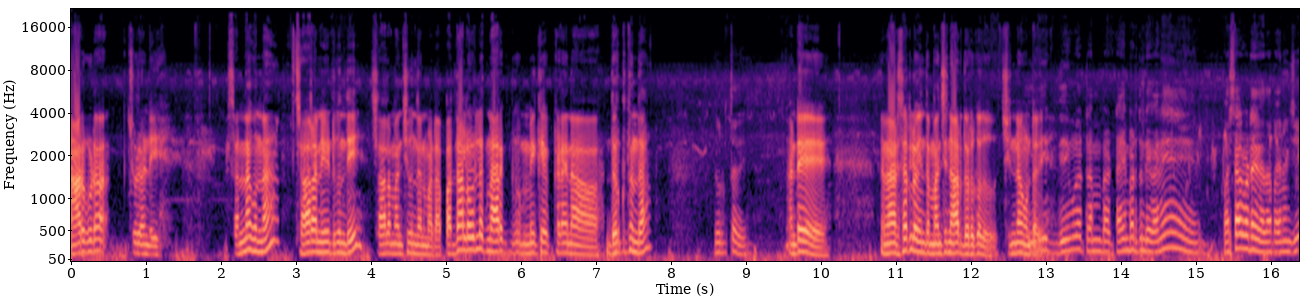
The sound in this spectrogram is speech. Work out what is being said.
నారు కూడా చూడండి సన్నగా ఉన్నా చాలా నీట్గా ఉంది చాలా మంచిగా ఉంది అనమాట పద్నాలుగు రోజులకు నారు మీకు ఎక్కడైనా దొరుకుతుందా? దొరుకుతుంది. అంటే నర్సరీలో ఇంత మంచి నారు దొరకదు చిన్నగా ఉంటుంది దీని కూడా టైం టైం పడుతుండే కానీ వర్షాలు పడ్డాయి కదా పైనుంచి.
